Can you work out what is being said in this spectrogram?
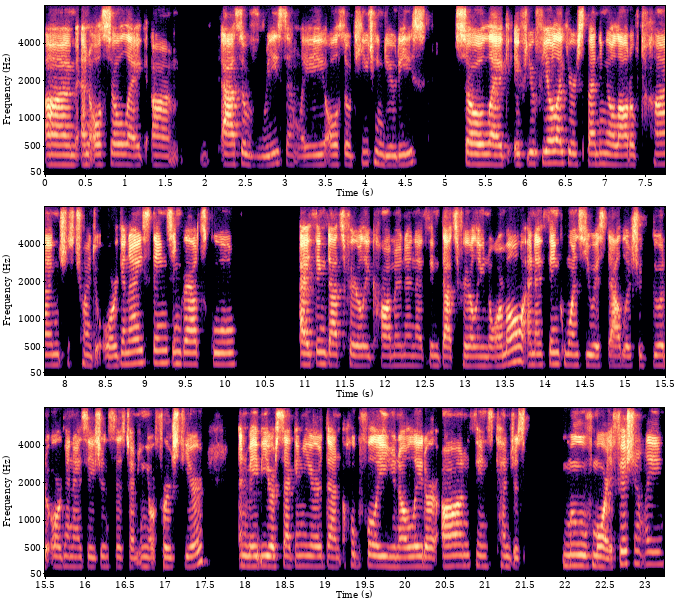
um, and also like um, as of recently also teaching duties so like if you feel like you're spending a lot of time just trying to organize things in grad school i think that's fairly common and i think that's fairly normal and i think once you establish a good organization system in your first year and maybe your second year then hopefully you know later on things can just move more efficiently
